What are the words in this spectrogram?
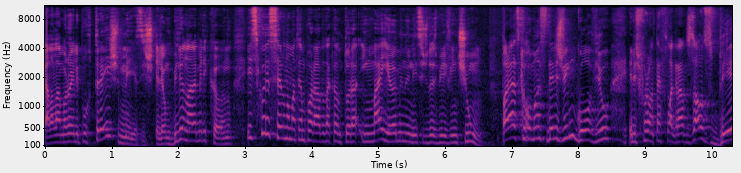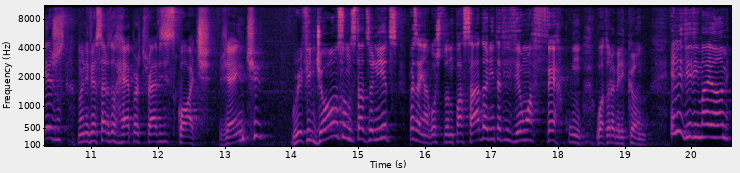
ela namorou ele por três meses. Ele é um bilionário americano e se conheceram numa temporada da cantora em Miami no início de 2021. Parece que o romance deles vingou, viu? Eles foram até flagrados aos beijos no aniversário do rapper Travis Scott. Gente, Griffin Johnson, nos Estados Unidos. Pois é, em agosto do ano passado, a Anitta viveu uma fé com o ator americano. Ele vive em Miami,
